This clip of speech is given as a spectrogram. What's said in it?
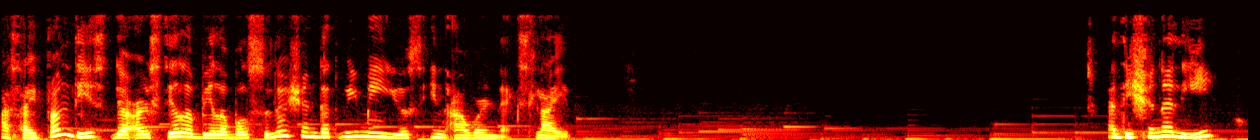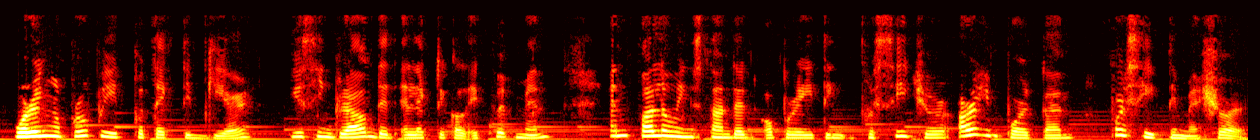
Aside from this, there are still available solutions that we may use in our next slide. Additionally, wearing appropriate protective gear, using grounded electrical equipment, and following standard operating procedure are important for safety measure.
